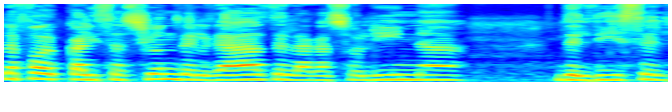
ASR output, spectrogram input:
La focalización del gas, de la gasolina, del diésel.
